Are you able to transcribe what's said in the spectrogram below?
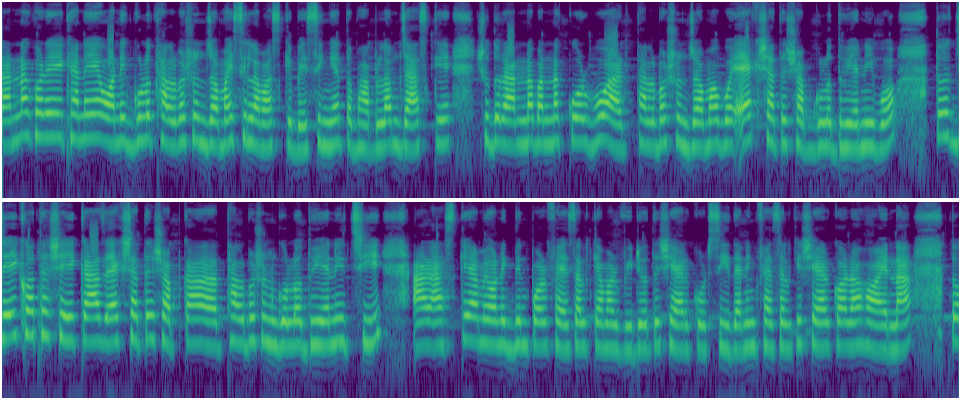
রান্নাঘরে এখানে অনেকগুলো থাল বাসন জমাইছিলাম আজকে বেসিংয়ে, তো ভাবলাম যে আজকে শুধু রান্না বান্না করব আর থাল বাসন জমাবো, একসাথে সবগুলো ধুয়ে নিব। তো যেই কথা সেই কাজ, একসাথে সব থাল বাসনগুলো ধুয়ে নিচ্ছি। আর আজকে আমি অনেকদিন পর ফয়সালকে আমার ভিডিওতে শেয়ার করছি, ইদানিং ফ্যাসালকে শেয়ার করা হয় না। তো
